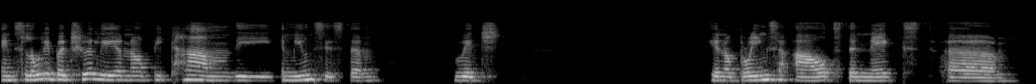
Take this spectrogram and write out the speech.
And slowly but surely, you know, become the immune system, which, you know, brings out the next um,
